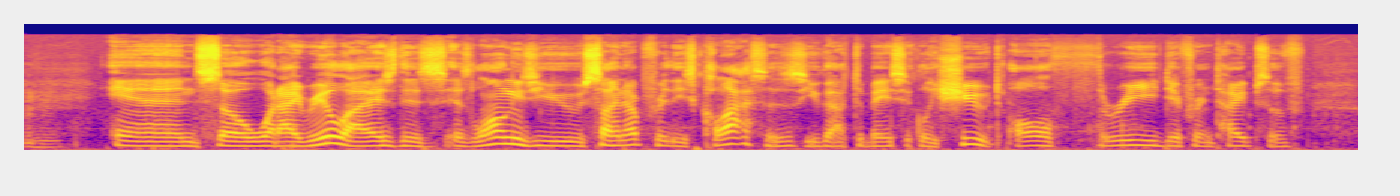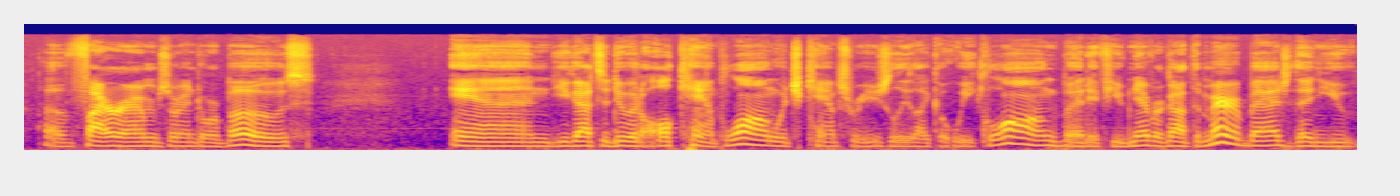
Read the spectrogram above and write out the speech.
Mhm. And so what I realized is as long as you sign up for these classes, you got to basically shoot all three different types of of firearms or indoor bows and you got to do it all camp long, which camps were usually like a week long. But if you never got the merit badge, then you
